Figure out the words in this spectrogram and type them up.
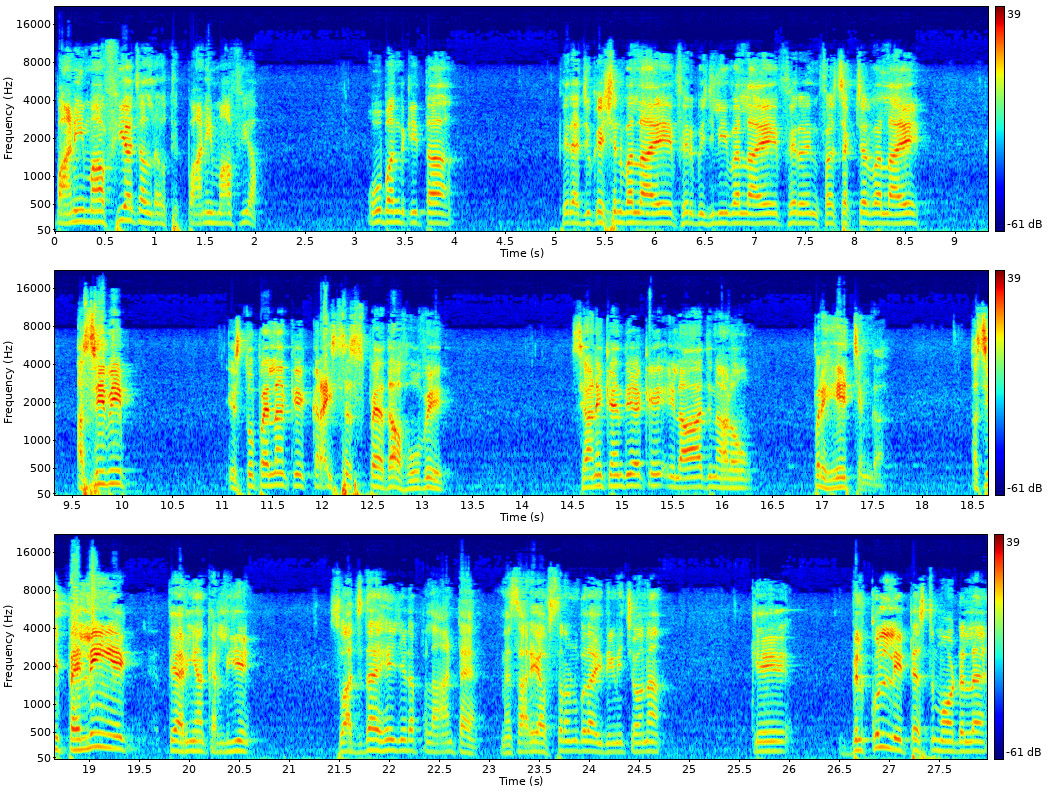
ਪਾਣੀ ਮਾਫੀਆ ਚੱਲਦਾ ਉੱਥੇ, ਪਾਣੀ ਮਾਫੀਆ। ਉਹ ਬੰਦ ਕੀਤਾ, ਫਿਰ ਐਜੂਕੇਸ਼ਨ ਵੱਲ ਆਏ, ਫਿਰ ਬਿਜਲੀ ਵੱਲ ਆਏ, ਫਿਰ ਇਨਫਰਾਸਟ੍ਰਕਚਰ ਵੱਲ ਆਏ। ਅਸੀਂ ਵੀ ਇਸ ਤੋਂ ਪਹਿਲਾਂ ਕਿ ਕ੍ਰਾਈਸਿਸ ਪੈਦਾ ਹੋਵੇ ਸਿਆਣੇ ਕਹਿੰਦੇ ਆ ਕਿ ਇਲਾਜ ਨਾਲੋਂ ਪਰਹੇਜ਼ ਚੰਗਾ। ਅਸੀਂ ਪਹਿਲਾਂ ਹੀ ਇਹ ਤਿਆਰੀਆਂ ਕਰ ਲਈਏ। ਸੋ ਅੱਜ ਦਾ ਇਹ ਜਿਹੜਾ ਪਲਾਂਟ ਹੈ, ਮੈਂ ਸਾਰੇ ਅਫਸਰਾਂ ਨੂੰ ਵਧਾਈ ਦੇਣੀ ਚਾਹੁੰਦਾ ਕਿ ਬਿਲਕੁਲ ਲੇਟੈਸਟ ਮਾਡਲ ਹੈ,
